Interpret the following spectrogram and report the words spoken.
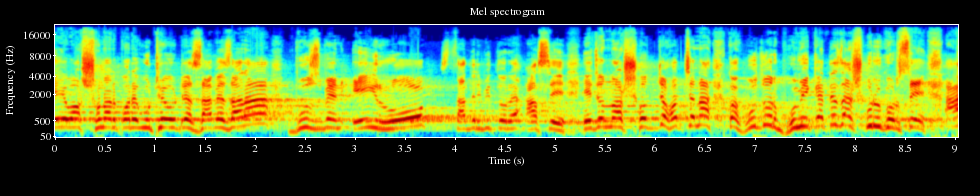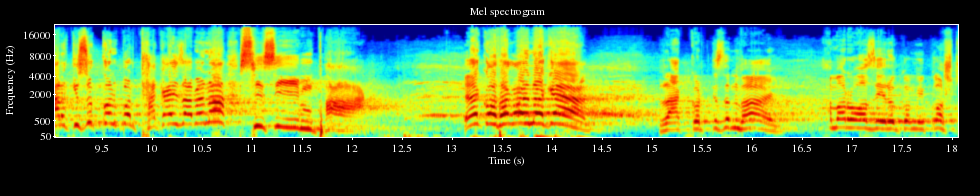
এই ওয়াজ শোনার পরে উঠে উঠে যাবে যারা, বুঝবেন এই রোগ তাদের ভিতরে আছে। এজন্য আর সহ্য হচ্ছে না। হুজুর ভূমিকাতে যা শুরু করছে, আর কিছুক্ষণ পর থাকাই যাবে না, সিসিম ভাগ এ কথা কয় না কেন? রাগ করতেছেন ভাই? আমার ওয়াজ এরকমই কষ্ট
